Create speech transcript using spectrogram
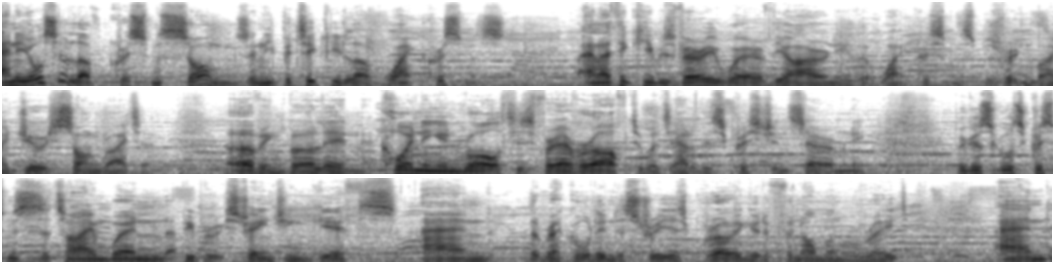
And he also loved Christmas songs, and he particularly loved White Christmas. And I think he was very aware of the irony that White Christmas was written by a Jewish songwriter, Irving Berlin, coining in royalties forever afterwards out of this Christian ceremony. Because, of course, Christmas is a time when people are exchanging gifts and the record industry is growing at a phenomenal rate. And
